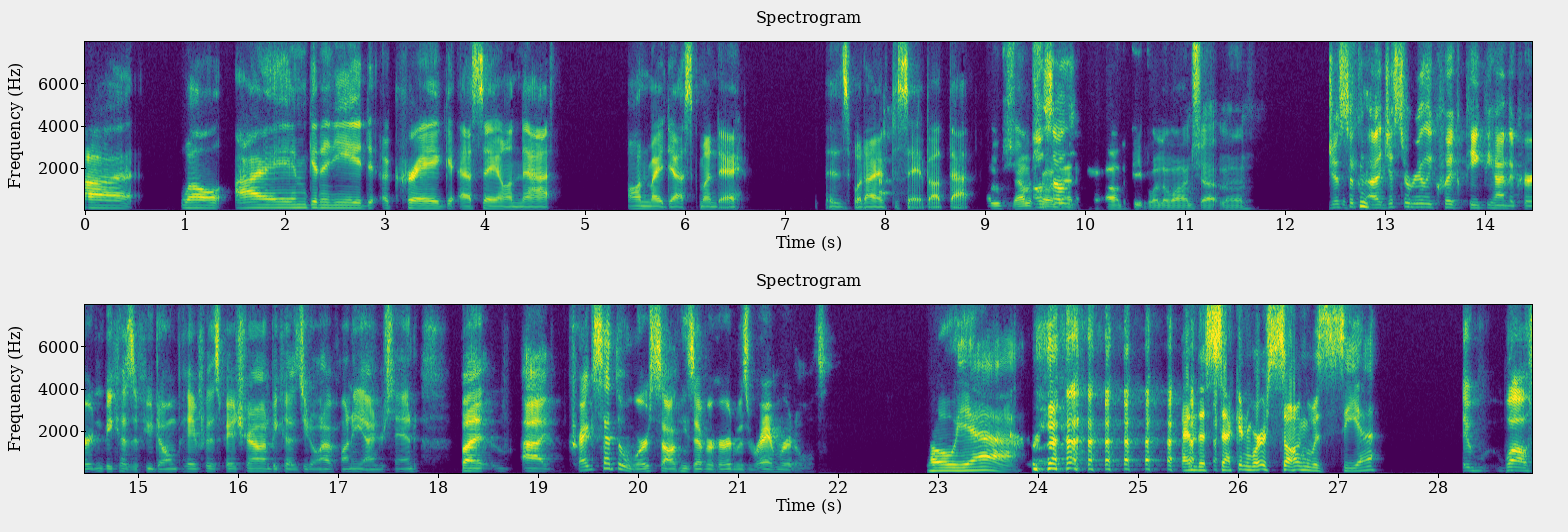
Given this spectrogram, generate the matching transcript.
Uh, well, I am gonna need a Craig essay on that on my desk Monday, is what I have to say about that. I'm I'm showing that to all the people in the wine shop, man. Just a uh, just a really quick peek behind the curtain because if you don't pay for this Patreon because you don't have money, I understand. But uh, Craig said the worst song he's ever heard was Ram Riddlz. Oh yeah. And the second worst song was Sia. It- well,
